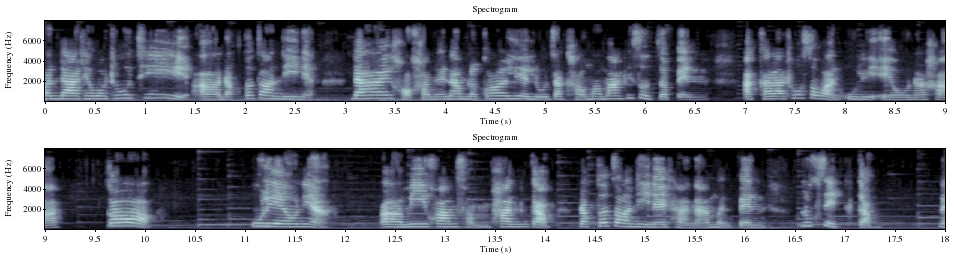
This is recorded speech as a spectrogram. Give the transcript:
บรรดาเทวทูตที่ดรจอห์นดีเนี่ย ได้ขอคำแนะนำแล้วก็เรียนรู้จากเขามามากที่สุดจะเป็นอัครทูตสวรรค์อูริเอลนะคะ ก็อูริเอลเนี่ยมีความสัมพันธ์กับดรจอห์นดีในฐานะเหมือนเป็นลูกศิษย์กับใน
